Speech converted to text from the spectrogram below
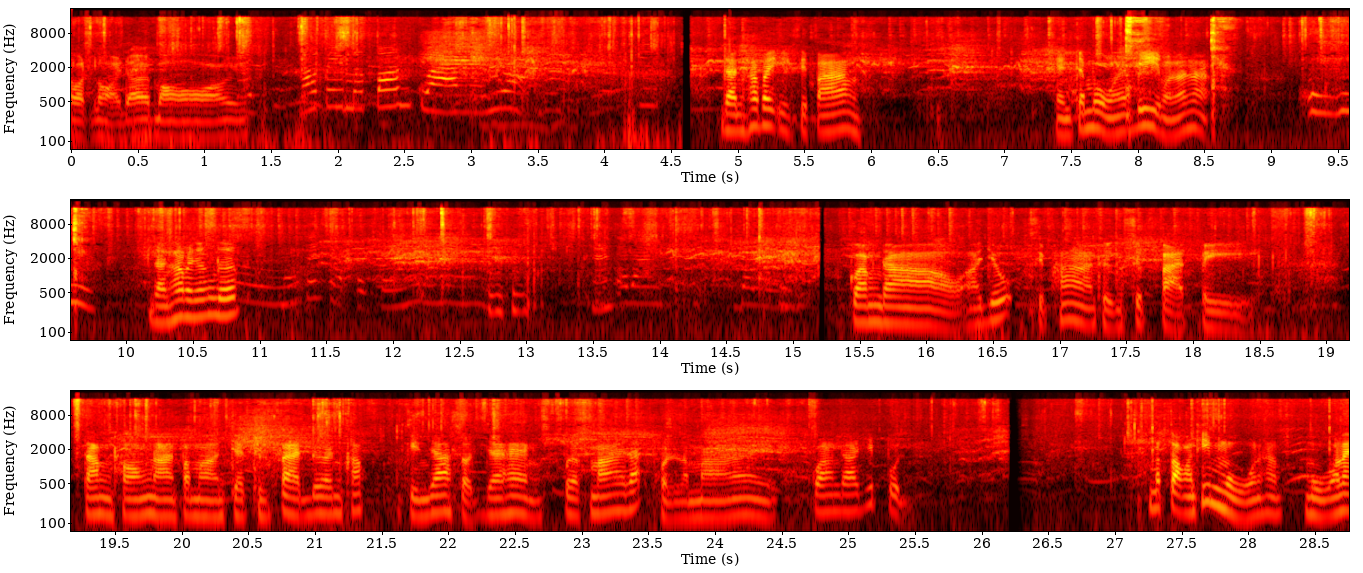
รอทหน่อยได้ไหมมาเป็นมาป้อนกวางเลยเนี่ยดันเข้าไปอีกสิปาง เห็นจมูกไหมบี้หมดแล้วน่ะ ดันเข้าไปลึกๆ กวางดาวอายุ 15ถึง18 ปี ตั้งท้องนานประมาณ 7-8 เดือนครับ กินหญ้าสดหญ้าแห้ง เปลือกไม้และผลไม้ กวางดาวญี่ปุ่น มาต่อกันที่หมูนะครับ หมูอะไร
